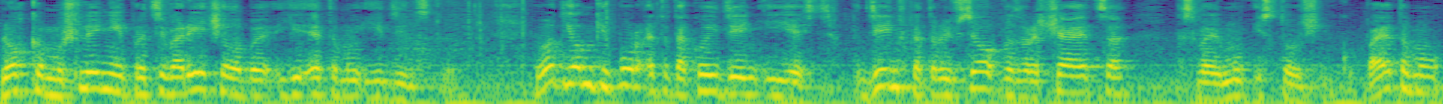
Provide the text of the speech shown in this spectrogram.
легком мышлении противоречило бы этому единству. И вот Йом-Кипур это такой день и есть. День, в который все возвращается к своему источнику. Поэтому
